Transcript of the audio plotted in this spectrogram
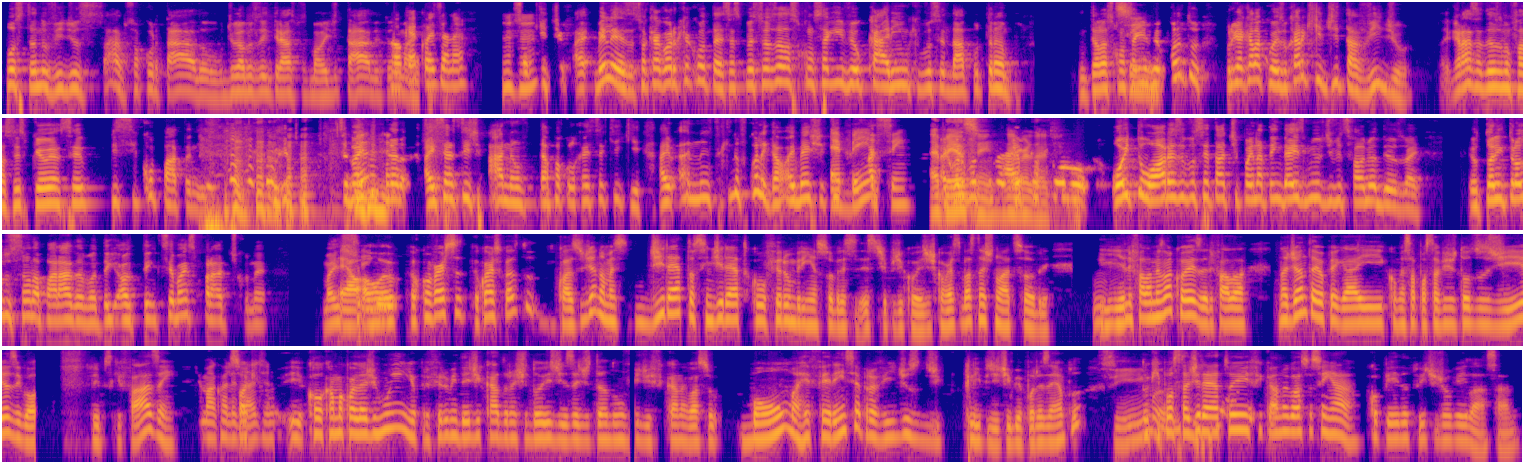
postando vídeos ah, só cortado, ou, digamos, entre aspas, mal editado e tudo Qualquer mais. coisa, né? Só que, tipo, beleza, só que agora o que acontece? As pessoas elas conseguem ver o carinho que você dá pro trampo. Então elas conseguem Sim. ver quanto. Porque aquela coisa, o cara que edita vídeo, graças a Deus eu não faço isso, porque eu ia ser psicopata nisso. Porque, tipo, você vai editando, aí você assiste, ah, não, dá pra colocar isso aqui aqui. Aí, ah, não, isso aqui não ficou legal. Aí mexe aqui. É bem Aí- assim. É bem assim, vai é ver, verdade. Oito horas e você tá, tipo, ainda tem 10 minutos de vídeo. Você fala, meu Deus, velho. Eu tô na introdução da parada, mano. Tem, tem que ser mais prático, né? Mas, É, eu, eu- eu converso, eu converso quase, do- quase todo dia, não, mas direto, assim, direto com o Ferumbrinha sobre esse, esse tipo de coisa. A gente conversa bastante no WhatsApp sobre. Uhum. E ele fala a mesma coisa. Ele fala: não adianta eu pegar e começar a postar vídeo todos os dias, igual os clipes que fazem. De má Só qualidade, que, né? e colocar uma qualidade ruim. Eu prefiro me dedicar durante dois dias editando um vídeo e ficar um negócio bom, uma referência pra vídeos de clipes de Tibia, por exemplo, Sim, do que mano. postar direto e ficar um negócio assim, ah, copiei da Twitch e joguei lá, sabe?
